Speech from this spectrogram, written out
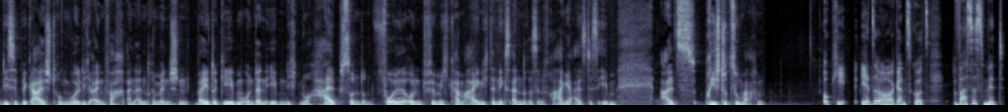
Diese Begeisterung wollte ich einfach an andere Menschen weitergeben und dann eben nicht nur halb, sondern voll. Und für mich kam eigentlich dann nichts anderes in Frage, als das eben als Priester zu machen. Okay, jetzt aber mal ganz kurz. Was ist mit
